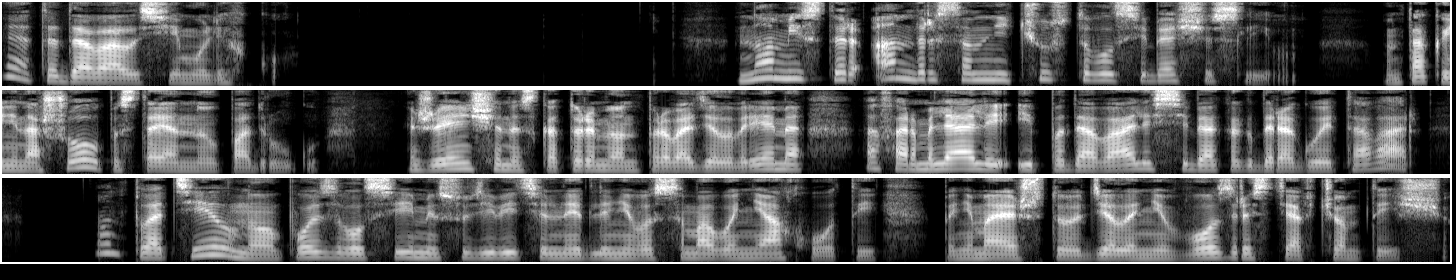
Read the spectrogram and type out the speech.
Это давалось ему легко. Но мистер Андерсон не чувствовал себя счастливым. Он так и не нашел постоянную подругу. Женщины, с которыми он проводил время, оформляли и подавали себя как дорогой товар — он платил, но пользовался ими с удивительной для него самого неохотой, понимая, что дело не в возрасте, а в чем-то еще.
